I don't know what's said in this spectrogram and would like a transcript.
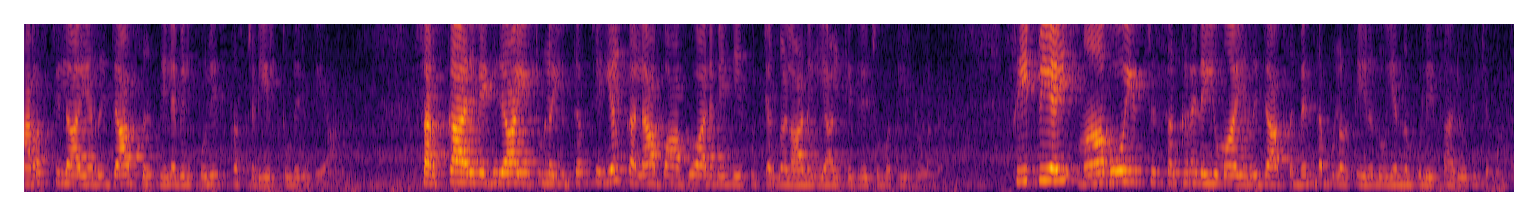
അറസ്റ്റിലായ റിജാസ് നിലവിൽ പോലീസ് കസ്റ്റഡിയിൽ തുടരുകയാണ്. സർക്കാരിനെതിരായിട്ടുള്ള യുദ്ധം ചെയ്യൽ കലാപാഹ്വാനം എന്നീ കുറ്റങ്ങളാണ് ഇയാൾക്കെതിരെ ചുമത്തിയിട്ടുള്ളത്. സി പി ഐ മാവോയിസ്റ്റ് സംഘടനയുമായി റിജാസ് ബന്ധം പുലർത്തിയിരുന്നു എന്നും പോലീസ് ആരോപിക്കുന്നുണ്ട്.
